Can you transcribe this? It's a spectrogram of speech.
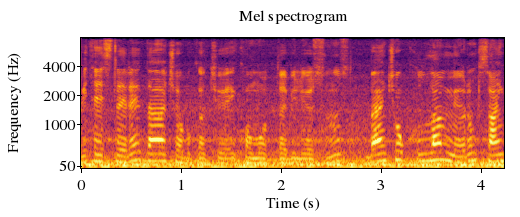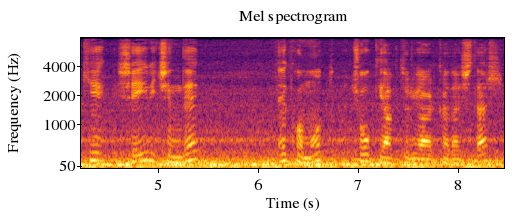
Vitesleri daha çabuk atıyor Eco modda biliyorsunuz. Ben çok kullanmıyorum. Sanki şehir içinde Eco mod çok yaktırıyor arkadaşlar.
